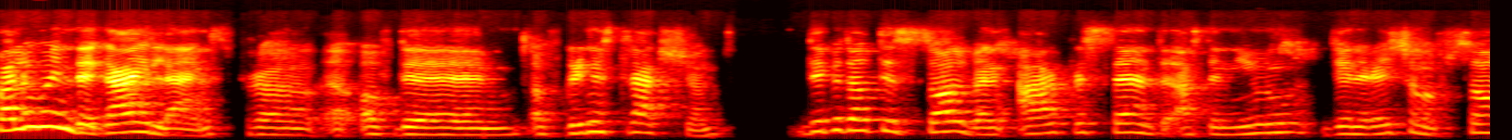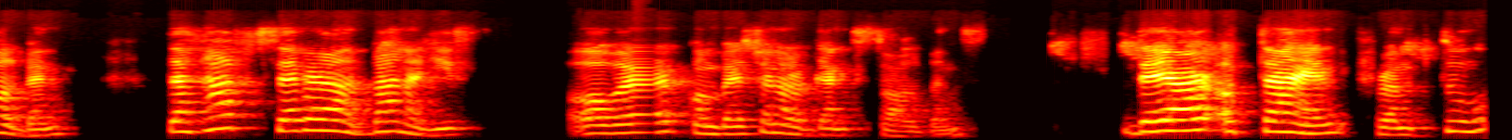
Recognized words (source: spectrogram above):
Following the guidelines from, uh, of, the, of green extraction, deep eutectic solvents are presented as the new generation of solvent that have several advantages over conventional organic solvents. They are obtained from two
